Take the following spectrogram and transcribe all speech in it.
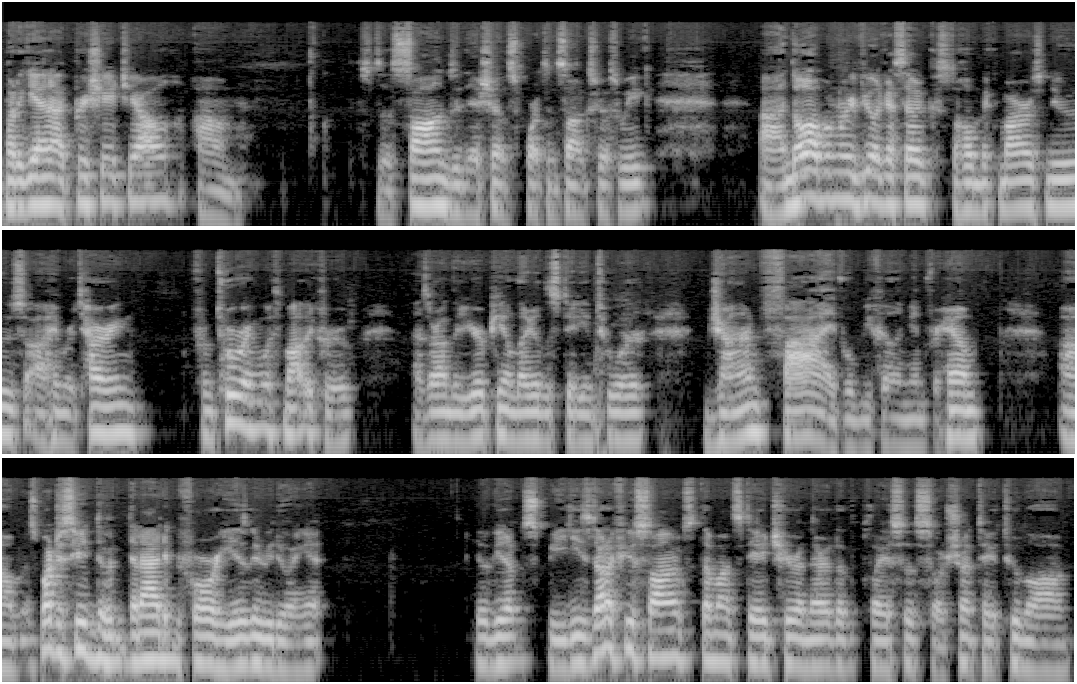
But again, I appreciate y'all. Um, this is the songs edition of Sports and Songs for this week. Uh, no album review, like I said, because the whole Mick Mars news, uh, him retiring from touring with Motley Crue as they're on the European leg of the stadium tour. John Five will be filling in for him. Um, as much as he denied it before, he is going to be doing it he'll get up to speed. He's done a few songs with them on stage here and there at other places, so it shouldn't take too long.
